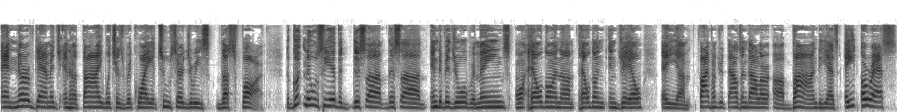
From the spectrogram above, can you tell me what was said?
and nerve damage in her thigh, which has required two surgeries thus far. The good news here that this uh, this uh, individual remains on, held on um, held on in jail a um, five hundred thousand dollar uh, bond. He has eight arrests,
